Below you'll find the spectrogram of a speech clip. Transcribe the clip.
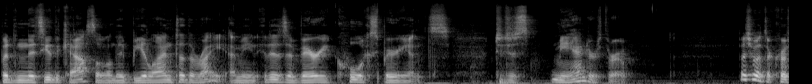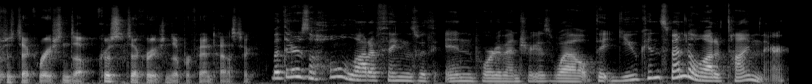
But then they see the castle and they beeline to the right. I mean, it is a very cool experience to just meander through. Especially with the Christmas decorations up. Christmas decorations up are fantastic. But there's a whole lot of things within Port of Entry as well that you can spend a lot of time there.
